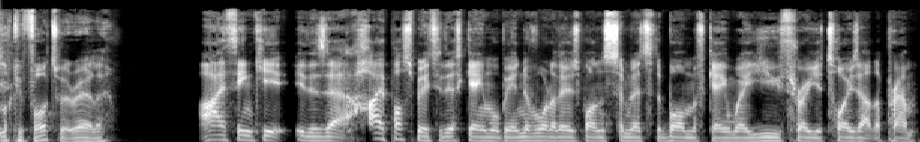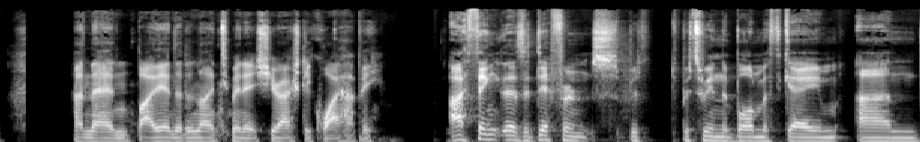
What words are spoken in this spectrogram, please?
Looking forward to it, really. I think it, it is a high possibility this game will be another one of those ones similar to the Bournemouth game where you throw your toys out the pram. And then by the end of the 90 minutes, you're actually quite happy. I think there's a difference be- between the Bournemouth game and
